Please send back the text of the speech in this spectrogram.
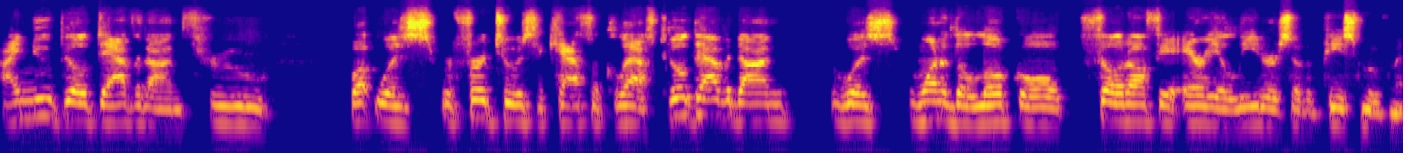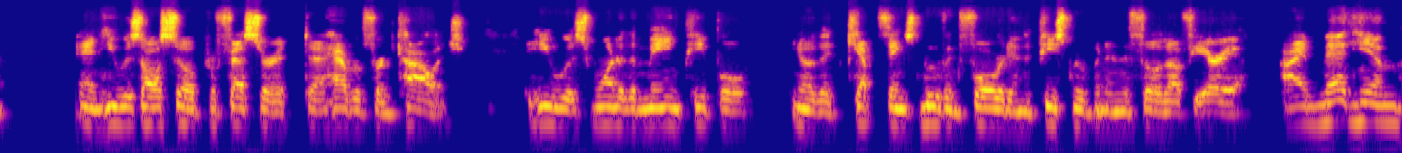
I knew Bill Davidon through what was referred to as the Catholic left. Bill Davidon was one of the local Philadelphia area leaders of the peace movement. And he was also a professor at uh, Haverford College he was one of the main people, you know, that kept things moving forward in the peace movement in the Philadelphia area. I met him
